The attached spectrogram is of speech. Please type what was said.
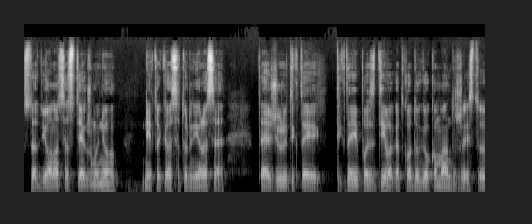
stadionuose su tiek žmonių, nei tokiuose turnyruose. Tai aš žiūriu tik tai, tik tai pozityvą, kad kuo daugiau komandų žaistų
